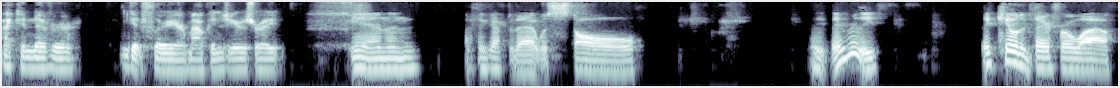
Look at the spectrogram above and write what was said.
I can never get Fleury or Malkin's years right. Yeah, and then I think after that was Staal. They, they really they killed it there for a while.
